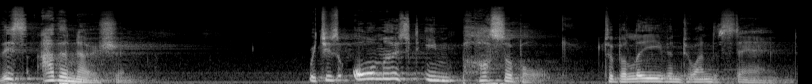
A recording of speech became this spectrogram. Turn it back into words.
This other notion, which is almost impossible to believe and to understand,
